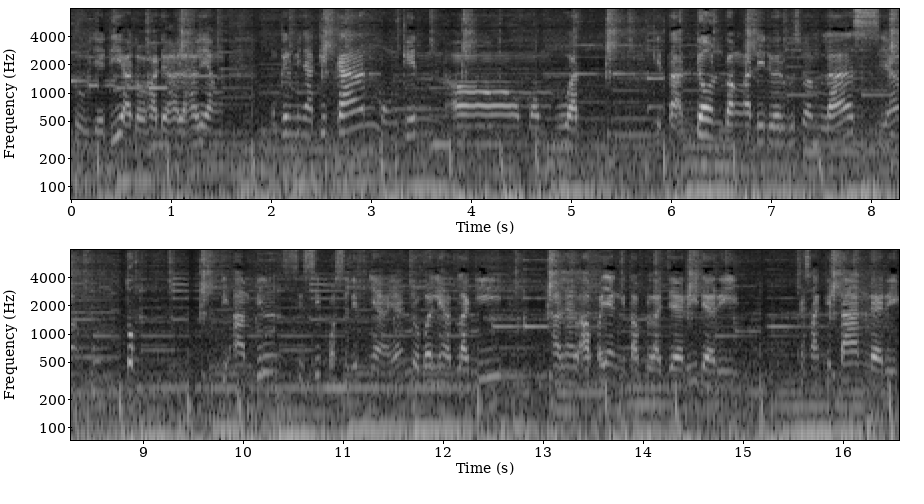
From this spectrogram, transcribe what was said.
Tuh jadi atau ada hal-hal yang mungkin menyakitkan mungkin uh, membuat kita down banget di 2019 ya untuk diambil sisi positifnya ya. Coba lihat lagi hal-hal apa yang kita pelajari dari kesakitan dari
